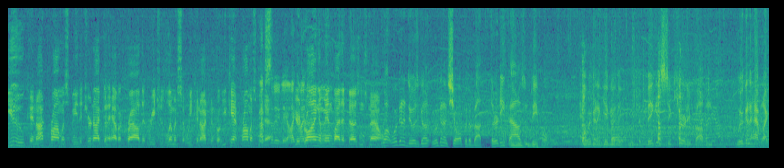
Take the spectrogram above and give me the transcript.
you cannot promise me that you're not going to have a crowd that reaches limits that we cannot control. You can't promise me Absolutely. that. I- You're I- drawing them in by the dozens now. What we're going to do is go, we're going to show up with about 30,000 people, and we're going to give you the, the biggest security problem. We're going to have like,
